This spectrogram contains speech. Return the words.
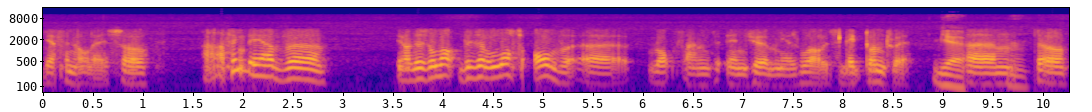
definitely. So I think they have. You know, there's a lot. There's a lot of uh, rock fans in Germany as well. It's a big country. Yeah. Um, mm. So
